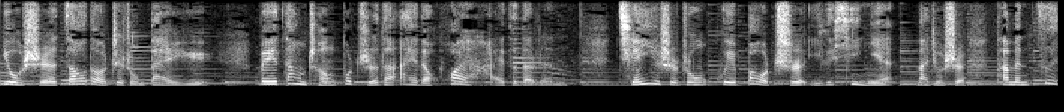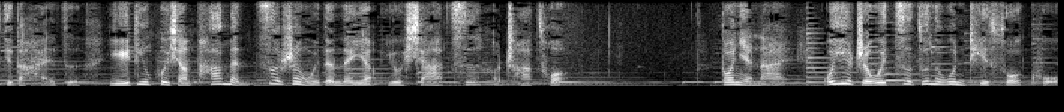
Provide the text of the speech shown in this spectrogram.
幼时遭到这种待遇，被当成不值得爱的坏孩子的人，潜意识中会保持一个信念，那就是他们自己的孩子一定会像他们自认为的那样有瑕疵和差错。多年来，我一直为自尊的问题所苦，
